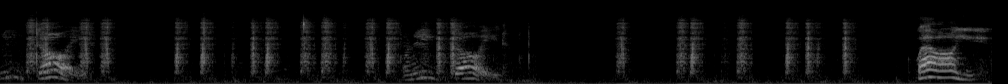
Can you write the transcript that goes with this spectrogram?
I nearly died. I nearly died. Where are you?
